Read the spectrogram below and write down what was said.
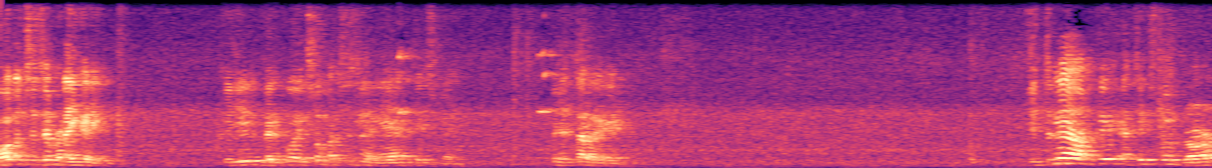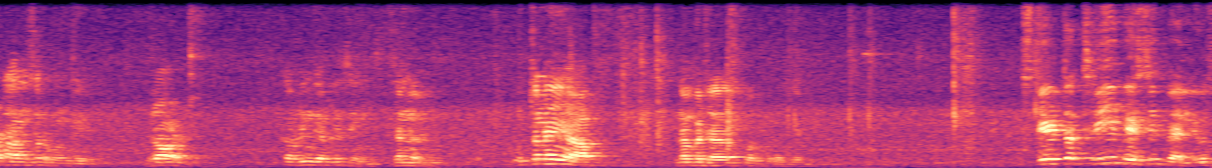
बहुत अच्छे से पढ़ाई करी कि जी मेरे को 125 लेने हैं एथिक्स में पचहत्तर रह गए। जितने आपके एथिक्स में ब्रॉड आंसर होंगे ब्रॉड कवरिंग एवरीथिंग जनरल उतने ही आप नंबर ज़्यादा स्कोर करोगे। State the three basic values,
